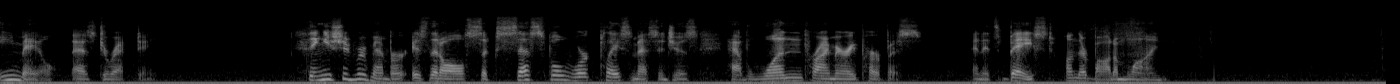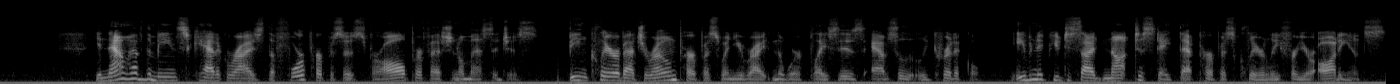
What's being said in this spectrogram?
email as directing. Thing you should remember is that all successful workplace messages have one primary purpose, and it's based on their bottom line. You now have the means to categorize the four purposes for all professional messages. Being clear about your own purpose when you write in the workplace is absolutely critical, even if you decide not to state that purpose clearly for your audience.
